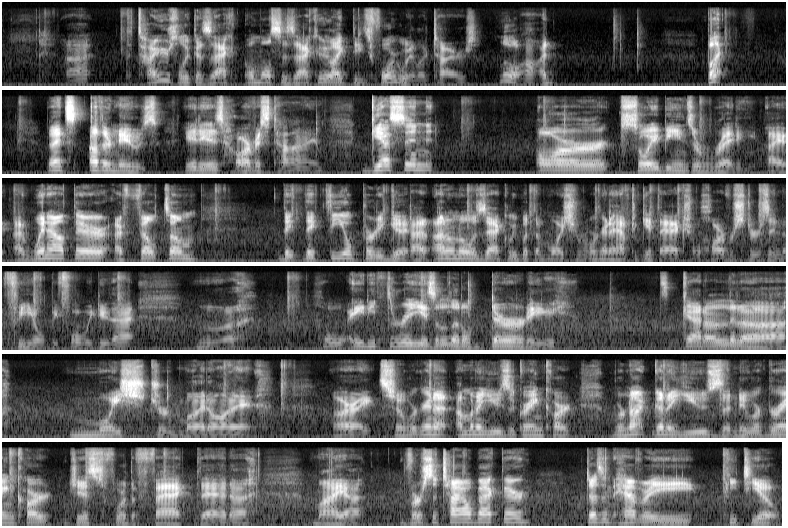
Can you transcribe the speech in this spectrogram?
Uh, the tires look exact, almost exactly like these four-wheeler tires. A little odd. But that's other news. It is harvest time. Guessing our soybeans are ready. I, I went out there, I felt them. They, they feel pretty good. I, I don't know exactly what the moisture. We're going to have to get the actual harvesters in the field before we do that. Ugh. Oh, 83 is a little dirty. It's got a little moisture mud on it. Alright, so we're gonna, I'm gonna use the grain cart. We're not gonna use the newer grain cart just for the fact that uh, my uh, Versatile back there doesn't have a PTO.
